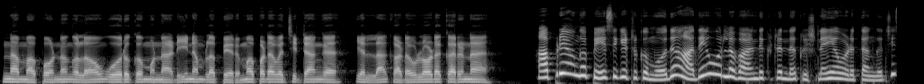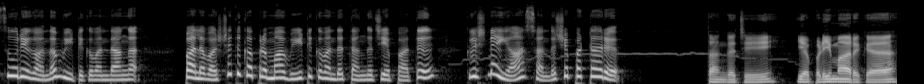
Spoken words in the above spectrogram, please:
நம்ம பொண்ணுங்களும் ஊருக்கு முன்னாடி நம்மள பெருமைப்பட வச்சிட்டாங்க. எல்லாம் கடவுளோட கருணை. அப்படி அவங்க பேசிக்கிட்டு இருக்கும்போது அதே ஊர்ல வாழ்ந்துகிட்டு இருந்த கிருஷ்ணய்யாவோட தங்கச்சி சூரியகாந்தம் வீட்டுக்கு வந்தாங்க. பல வருஷத்துக்கு அப்புறமா வீட்டுக்கு வந்த தங்கச்சியை பார்த்து கிருஷ்ணய்யா சந்தோஷப்பட்டாரு. தங்கச்சி எப்படிம்மா இருக்க?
